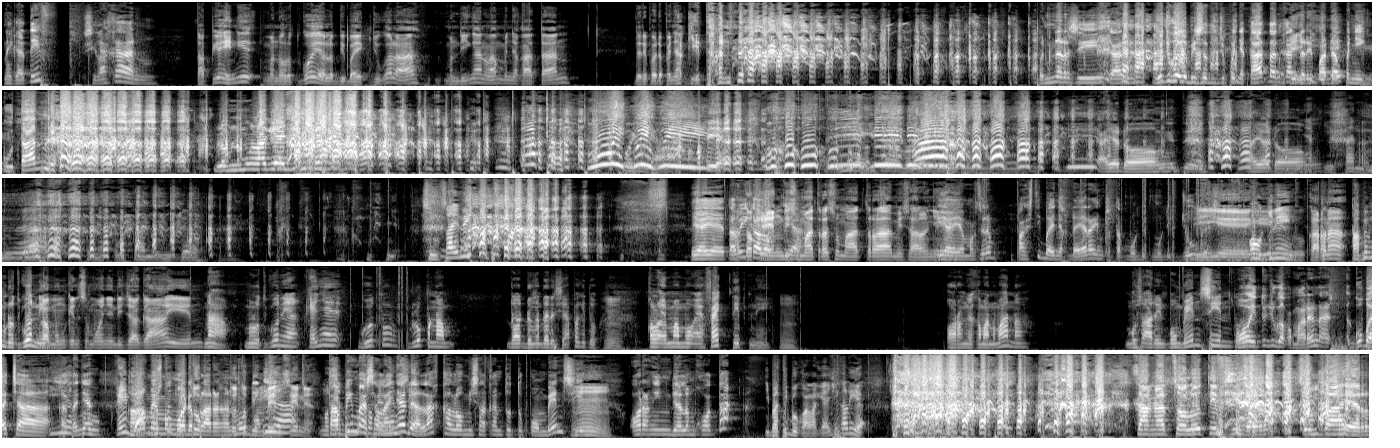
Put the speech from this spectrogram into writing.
negatif silahkan Tapi ya ini menurut gue ya lebih baik juga lah, mendingan lah penyekatan daripada penyakitan. bener sih kan gue juga lebih setuju penyekatan kan daripada penyikutan Belum nemu lagi aja. wih, wih, wih. Iya. Iya gitu. Ih, ayo dong. Gitu. Ayo dong. Penyakitan udah, penyakitan udah. Susah ini. Ya ya, tapi Atau kalau kayak yang di iya. Sumatera Sumatera misalnya. Iya, ya maksudnya pasti banyak daerah yang tetap mudik-mudik juga sih. Iya. Oh gitu. gini, Karena ta- tapi menurut gua nih, nggak mungkin semuanya dijagain. nah menurut gua nih, ya, kayaknya gua tuh dulu pernah da- dengar dari siapa gitu. Hmm. Kalau emang mau efektif nih, Hmm. orang nggak ke mana-mana, nggak usah adain pom bensin. Tuh. Oh, itu juga kemarin gue baca Iya katanya tuh. Kalau memang tuh mau ada pelarangan tutup mudik. pom bensin ya? Tapi masalahnya bensin. adalah kalau misalkan tutup pom bensin, Hmm. orang yang di dalam kota Ya, berarti buka lagi aja kali ya. Sangat solutif sih Her. Sumpah Her.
